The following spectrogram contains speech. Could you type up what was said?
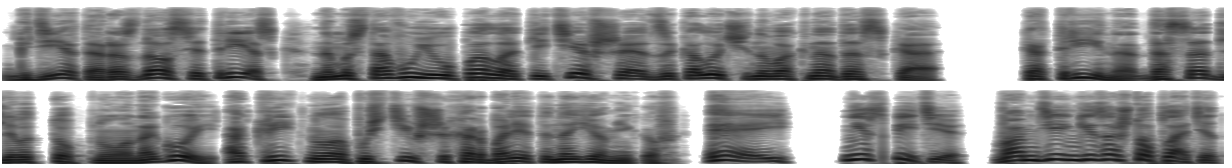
Где-то раздался треск, на мостовую упала отлетевшая от заколоченного окна доска. Катрина досадливо топнула ногой, окрикнула опустивших арбалеты наемников. «Эй, не спите! Вам деньги за что платят?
